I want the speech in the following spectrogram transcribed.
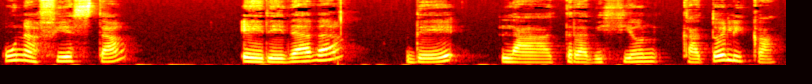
una fiesta heredada de la tradición católica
